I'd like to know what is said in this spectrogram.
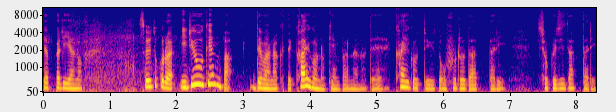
やっぱりあのそういうところは医療現場ではなくて介護の現場なので介護というとお風呂だったり食事だったり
